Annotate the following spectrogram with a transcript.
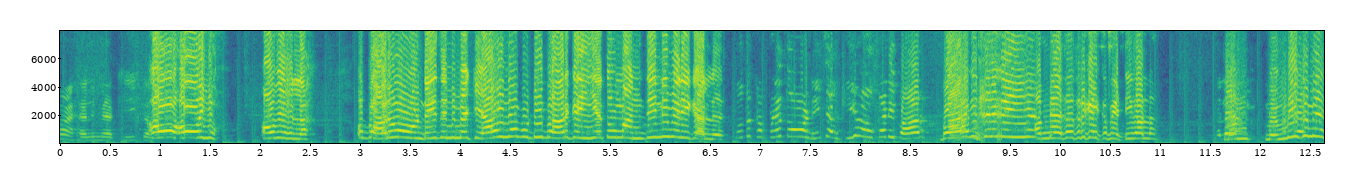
ਹਾਏ ਨਹੀਂ ਮੈਂ ਕੀ ਆ ਆ ਯੋ ਆ ਵੇਖ ਲਾ। ਉਹ ਬਾਹਰੋਂ ਆਉਣ ਡਈ ਤੈਨੂੰ ਮੈਂ ਕਿਹਾ ਸੀ ਨਾ ਬੁੱਢੀ ਬਾਹਰ ਗਈ ਆ ਤੂੰ ਮੰਨਦੀ ਨਹੀਂ ਮੇਰੀ ਗੱਲ। ਤੂੰ ਤਾਂ ਕੱਪੜੇ ਧੋਣ ਨਹੀਂ ਚੱਲ ਗਈ ਹੋ ਘੜੀ ਬਾਹਰ। ਬਾਹਰ ਕਿੱਧਰ ਗਈ ਆ? ਆ ਮੈਂ ਤਾਂ ਉਧਰ ਗਈ ਕਮੇਟੀ ਵੱਲ। ਮੰਮ- ਮੰਮੀ ਤੇ ਮੈਂ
